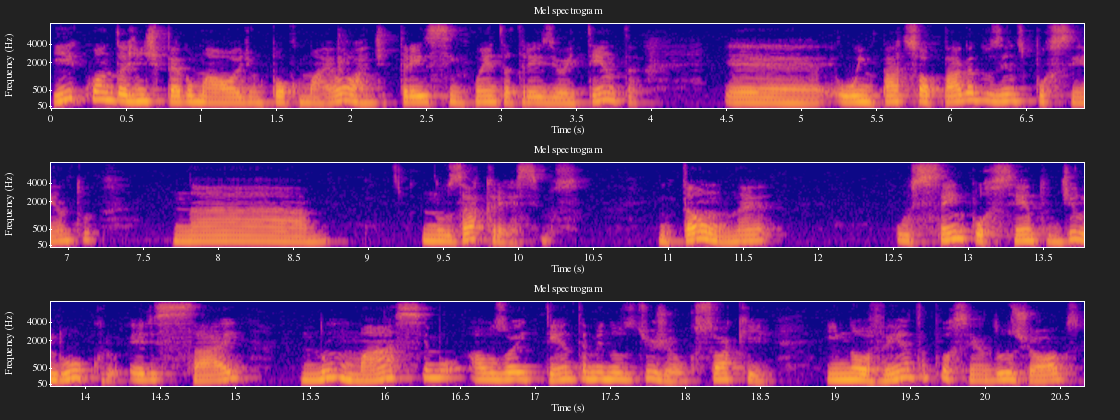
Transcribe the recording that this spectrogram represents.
E quando a gente pega uma odd um pouco maior, de 3,50, 3,80, é, o empate só paga 200% na, nos acréscimos. Então, né, os 100% de lucro ele sai no máximo aos 80 minutos de jogo. Só que em 90% dos jogos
